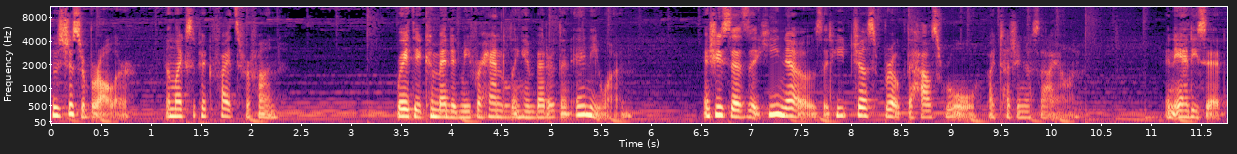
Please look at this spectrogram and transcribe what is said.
who's just a brawler and likes to pick fights for fun. Raythea commended me for handling him better than anyone, and she says that he knows that he just broke the house rule by touching a scion. And Andy said,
